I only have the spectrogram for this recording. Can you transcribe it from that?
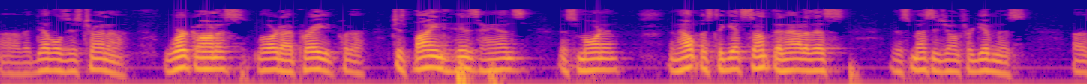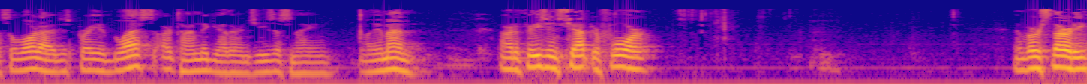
uh, the devil's just trying to work on us. Lord, I pray you put a just bind his hands this morning and help us to get something out of this this message on forgiveness. Uh, so, Lord, I just pray you bless our time together in Jesus' name. Amen. All right, Ephesians chapter four and verse thirty.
